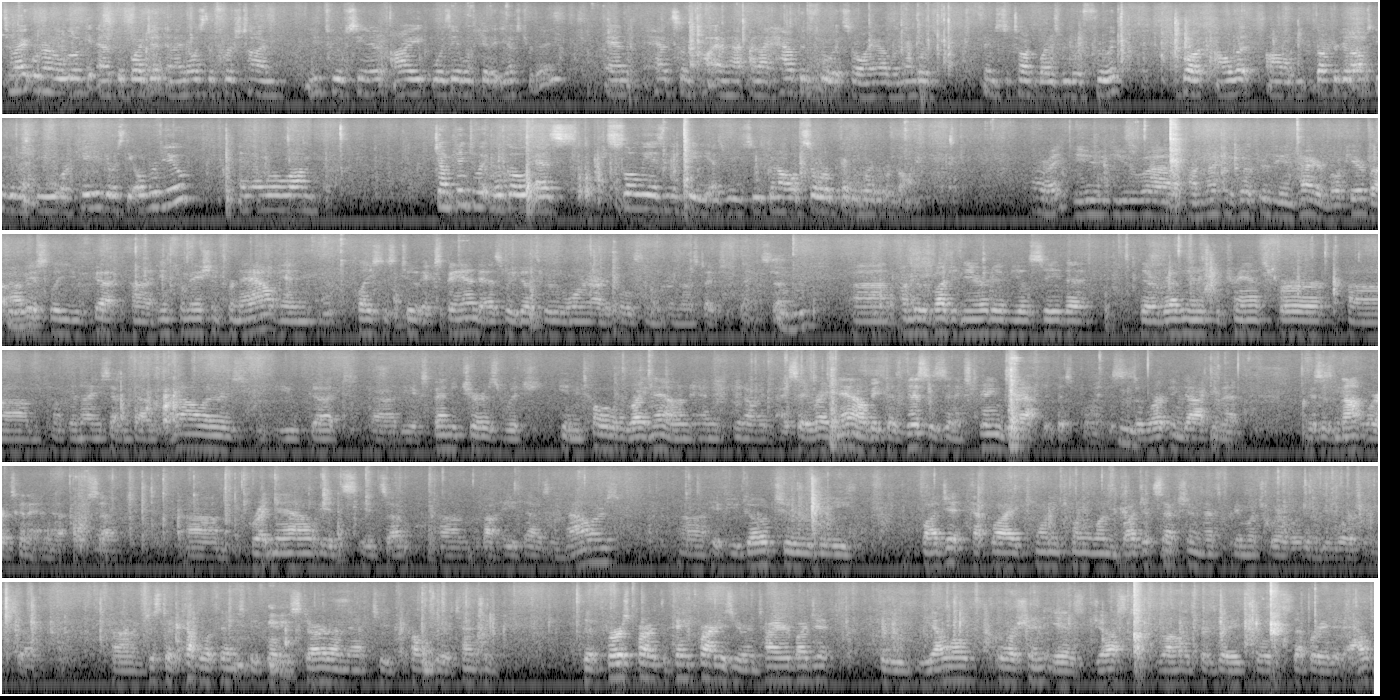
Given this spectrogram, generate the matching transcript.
Tonight, we're going to look at the budget, and I know it's the first time you two have seen it. I was able to get it yesterday and had some time, and I have been through it, so I have a number of things to talk about as we go through it. But I'll let um, Dr. Godomsky give us the, or Katie give us the overview, and then we'll um, jump into it. We'll go as slowly as need be, as we, so you can all absorb everywhere that we're going. All right, you, you, uh, I'm not going to go through the entire book here, but obviously you've got uh, information for now and places to expand as we go through warrant articles and and those types of things. So, uh, under the budget narrative, you'll see that the revenues to transfer um, of the ninety-seven thousand dollars. You've got uh, the expenditures, which in total right now, and, and, you know, I say right now because this is an extreme draft at this point. This is a working document. This is not where it's gonna end up, so. um, Right now, it's, it's up um, about eight thousand dollars. Uh, If you go to the budget, FY 2021 budget section, that's pretty much where we're gonna be working, so. um, Just a couple of things before we start on that to call to your attention. The first part, the pink part is your entire budget. The yellow portion is just Rollinsford grade schools separated out,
